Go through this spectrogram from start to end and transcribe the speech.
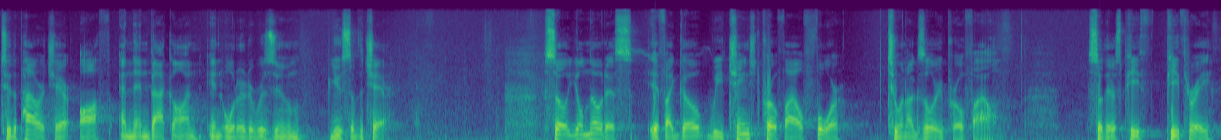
to the power chair off and then back on in order to resume use of the chair. So you'll notice if I go, we changed profile 4 to an auxiliary profile. So there's P, P3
